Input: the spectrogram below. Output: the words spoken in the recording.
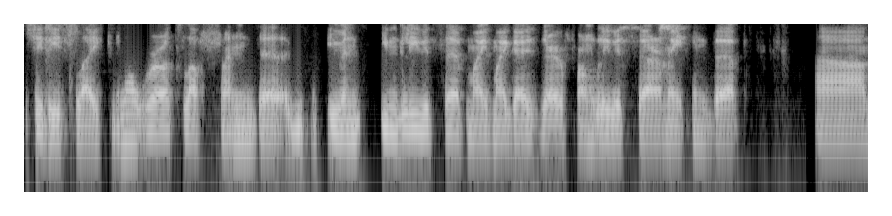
cities like you know Wrocław and uh, even in Gliwice. My my guys there from Gliwice are making the uh,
